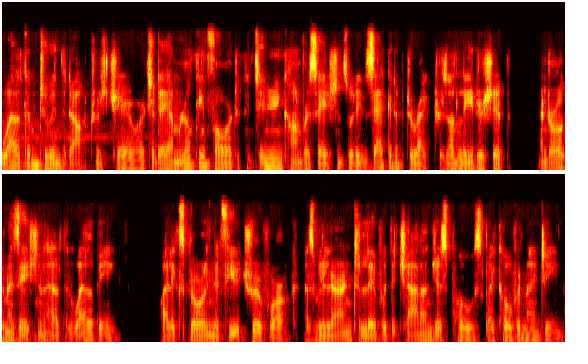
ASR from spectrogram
Welcome to In the Doctor's Chair, where today I'm looking forward to continuing conversations with executive directors on leadership and organizational health and well-being while exploring the future of work as we learn to live with the challenges posed by COVID 19.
